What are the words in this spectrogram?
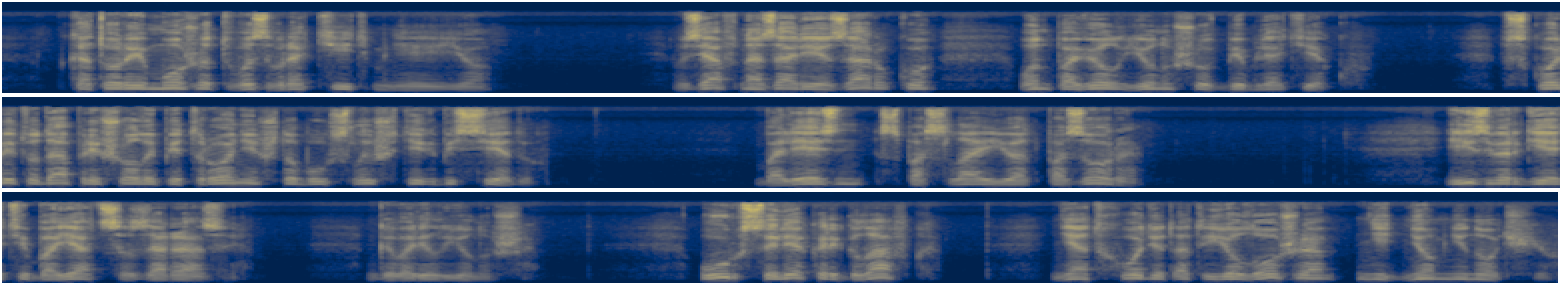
— «который может возвратить мне ее». Взяв Назария за руку, он повел юношу в библиотеку. Вскоре туда пришел и Петроний, чтобы услышать их беседу. Болезнь спасла ее от позора. «Изверги эти боятся заразы», — говорил юноша. «Урс и лекарь Главк не отходят от ее ложа ни днем, ни ночью».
